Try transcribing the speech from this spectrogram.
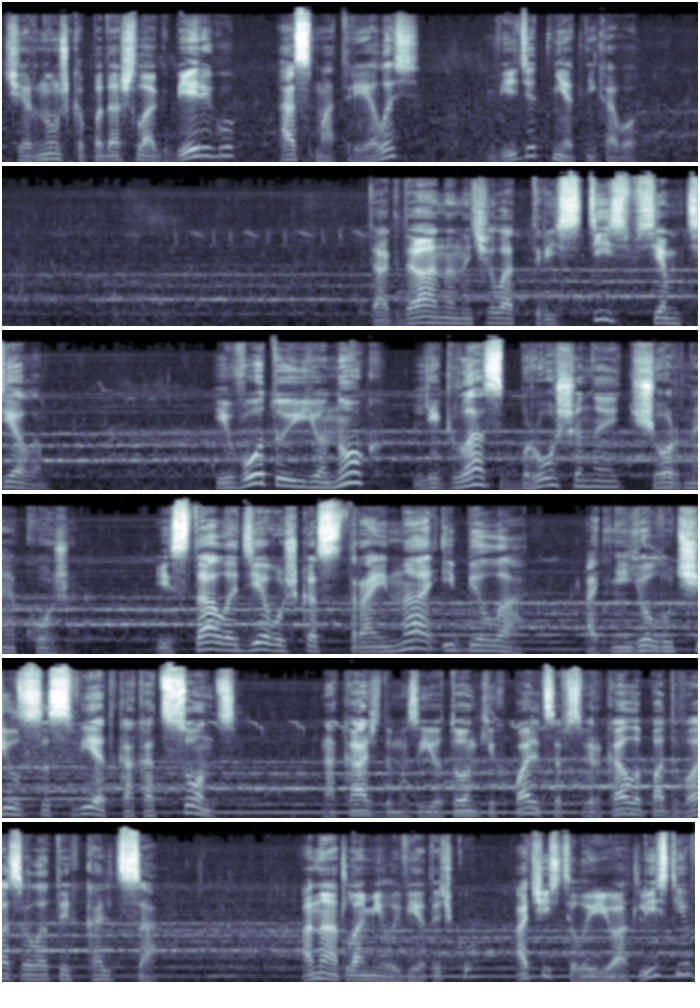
Чернушка подошла к берегу, осмотрелась, видит, нет никого. Тогда она начала трястись всем телом. И вот у ее ног легла сброшенная черная кожа. И стала девушка стройна и бела. От нее лучился свет, как от солнца. На каждом из ее тонких пальцев сверкало по два золотых кольца. Она отломила веточку, очистила ее от листьев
